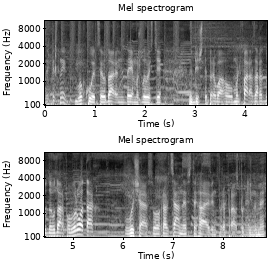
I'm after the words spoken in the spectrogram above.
захисник блокує цей удар і не дає можливості збільшити перевагу у Мульфара. Зараз буде удар по воротах. Влучає свого гравця, не встигає він переправити спокійно м'яч.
